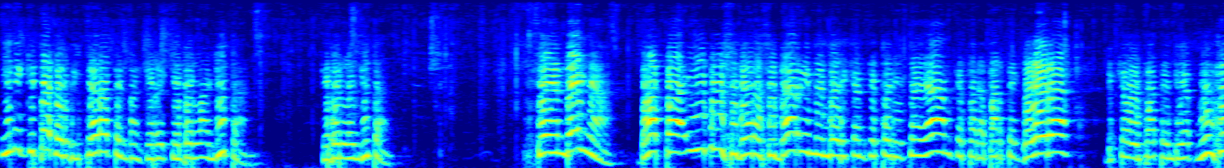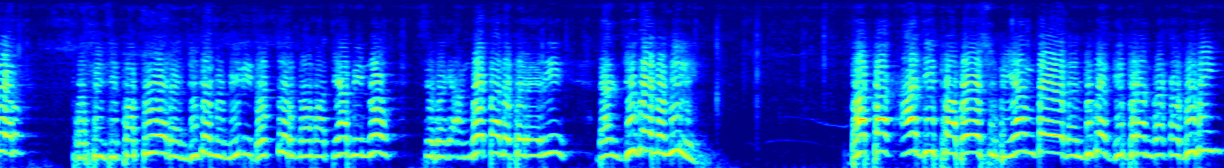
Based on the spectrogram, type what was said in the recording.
ini kita berbicara tentang keberlanjutan. Keberlanjutan. Seandainya Bapak, Ibu, Saudara-saudari memberikan kepercayaan kepada Partai Gelora di Kabupaten Biak Numfor, Provinsi Papua dan juga memilih Dr. Muhammad Yamin Noh sebagai anggota DPR RI dan juga memilih Bapak Aji Prabowo Subianto dan juga Gibran Raka Buming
